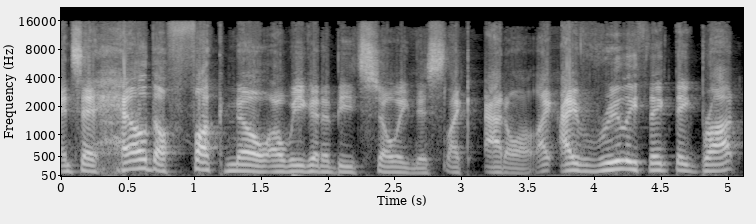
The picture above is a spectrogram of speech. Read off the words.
and said, "Hell the fuck no, are we gonna be showing this like at all?" Like I really think they brought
